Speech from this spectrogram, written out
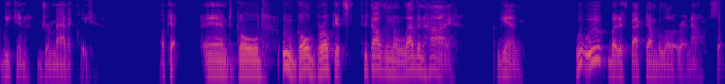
weaken dramatically. Okay. And gold, ooh, gold broke its 2011 high again. Woo, but it's back down below it right now. So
